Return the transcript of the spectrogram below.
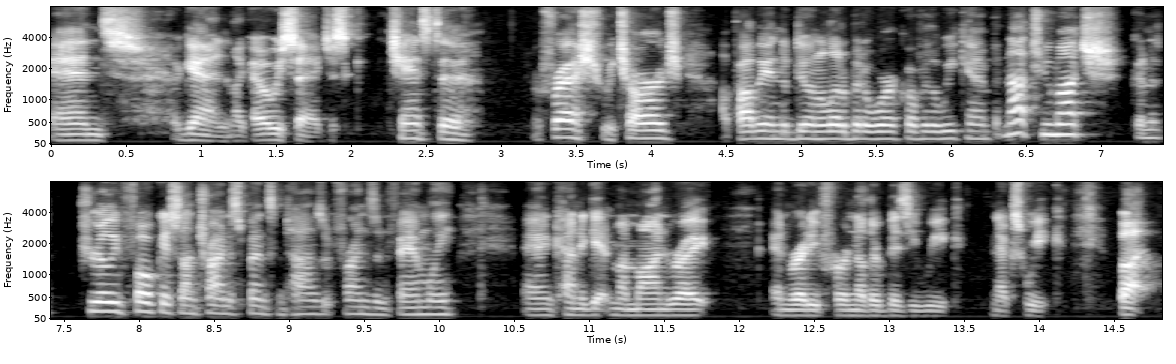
And again, like I always say, just chance to refresh, recharge. I'll probably end up doing a little bit of work over the weekend, but not too much. Going to purely focus on trying to spend some time with friends and family and kind of getting my mind right and ready for another busy week next week. But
